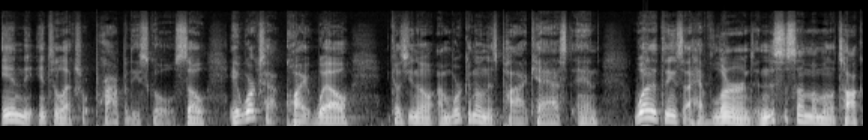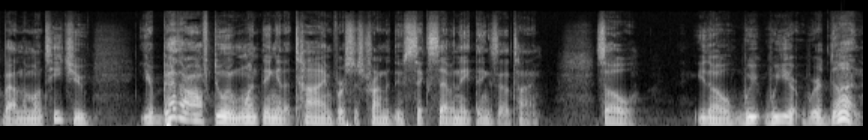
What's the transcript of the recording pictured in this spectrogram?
in the intellectual property school. So it works out quite well because, you know, I'm working on this podcast. And one of the things I have learned, and this is something I'm going to talk about and I'm going to teach you, you're better off doing one thing at a time versus trying to do six, seven, eight things at a time. So, you know, we, we are, we're done.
